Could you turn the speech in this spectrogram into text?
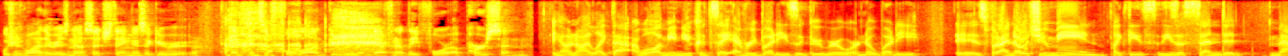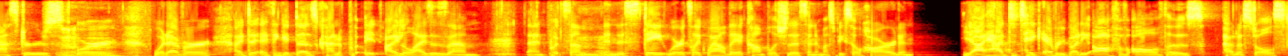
which is why there is no such thing as a guru. Like it's a full on guru and definitely for a person. Yeah, no, I like that. Well, I mean, you could say everybody's a guru or nobody is, but I know what you mean. Like these these ascended masters mm-hmm. or whatever. I, d- I think it does kind of put, it idolizes them and puts them mm-hmm. in this state where it's like, wow, they accomplished this and it must be so hard. And yeah, I had to take everybody off of all of those pedestals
